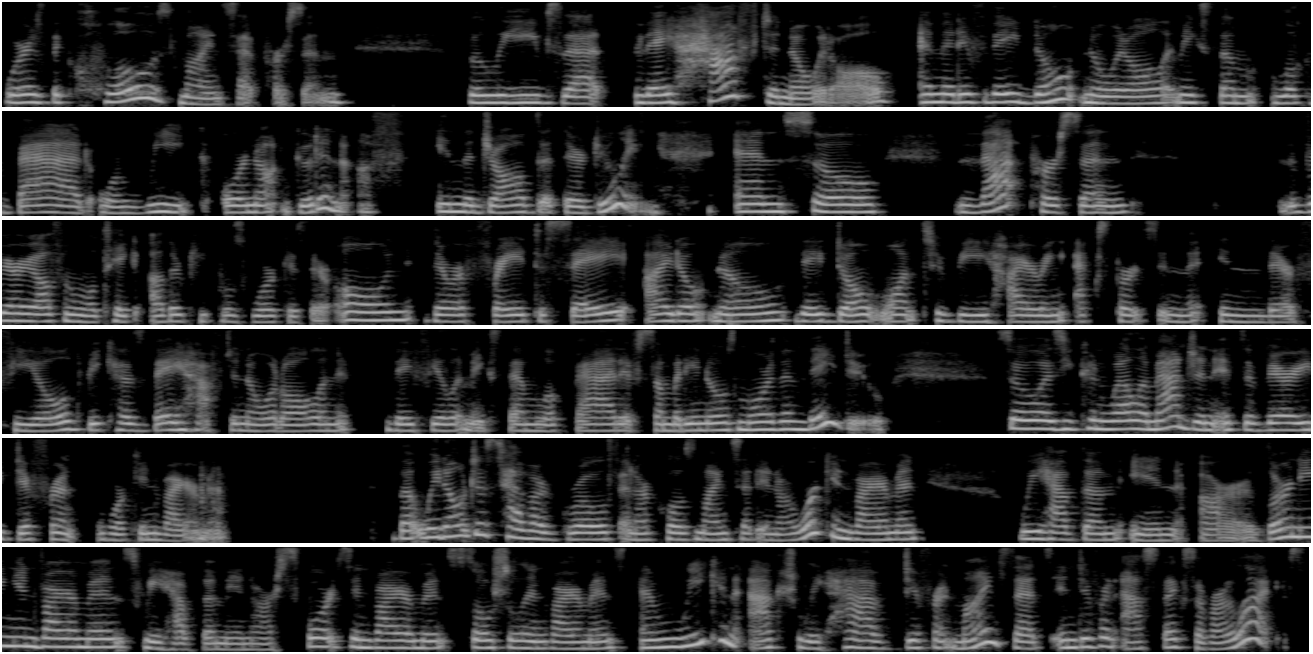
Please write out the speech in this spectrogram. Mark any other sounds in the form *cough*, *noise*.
Whereas the closed mindset person believes that they have to know it all and that if they don't know it all it makes them look bad or weak or not good enough in the job that they're doing and so that person very often will take other people's work as their own. They're afraid to say, I don't know. They don't want to be hiring experts in the in their field because they have to know it all and it, they feel it makes them look bad if somebody knows more than they do. So as you can well imagine, it's a very different work environment. But we don't just have our growth and our closed mindset in our work environment we have them in our learning environments, we have them in our sports environments, social environments, and we can actually have different mindsets in different aspects of our lives.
